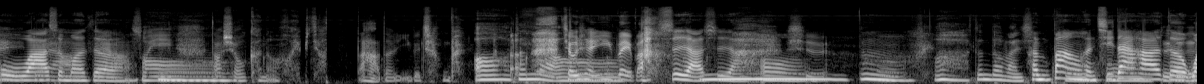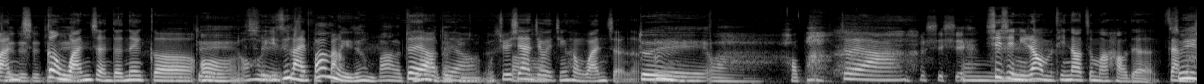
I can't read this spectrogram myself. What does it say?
鼓啊什么对的啊，所以哦到时候可能会比较大的一个成本，哦，真的、哦，求神预备吧。是啊是啊，哦，是，嗯，啊，真的蛮很棒，很期待他的完更。完整的那个对，哦，然后是已经很棒了，已经很棒了。对啊对啊，我觉得现在就已经很完整了。嗯对哇，好棒！对啊，谢谢。嗯谢谢你让我们听到这么好的赞所以美。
